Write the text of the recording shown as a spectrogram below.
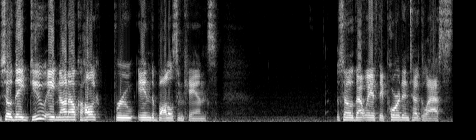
so they do a non-alcoholic brew in the bottles and cans. So that way if they pour it into a glass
